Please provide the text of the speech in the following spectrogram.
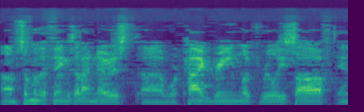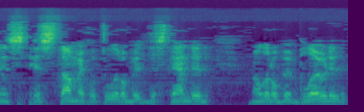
Um, some of the things that I noticed uh, were Kai Greene looked really soft and his, his stomach looked a little bit distended and a little bit bloated.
